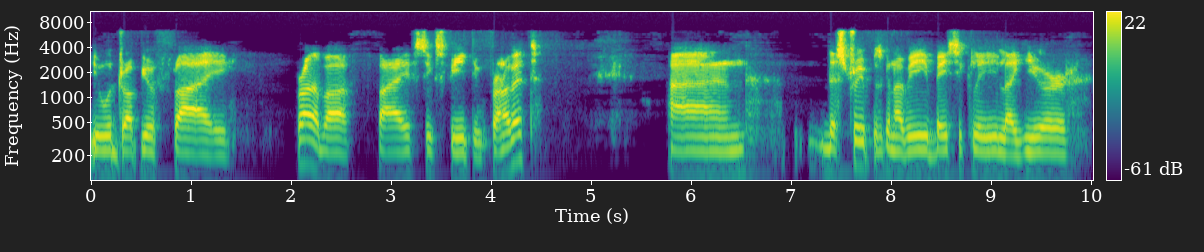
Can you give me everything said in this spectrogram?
you would drop your fly probably about five, six feet in front of it. And the strip is going to be basically like you're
